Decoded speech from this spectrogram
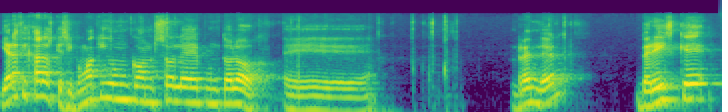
Y ahora fijaros que si pongo aquí un console.log eh, render, veréis que...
